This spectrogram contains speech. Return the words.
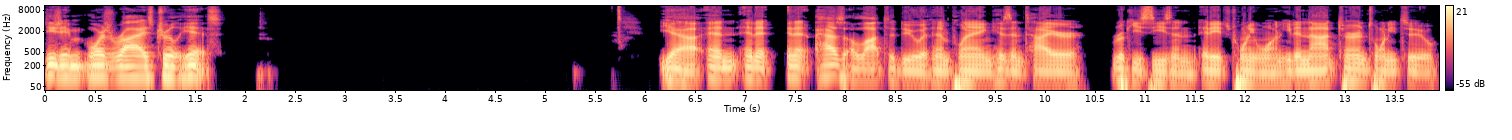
DJ Moore's rise truly is. Yeah, and and it and it has a lot to do with him playing his entire rookie season at age 21. He did not turn 22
